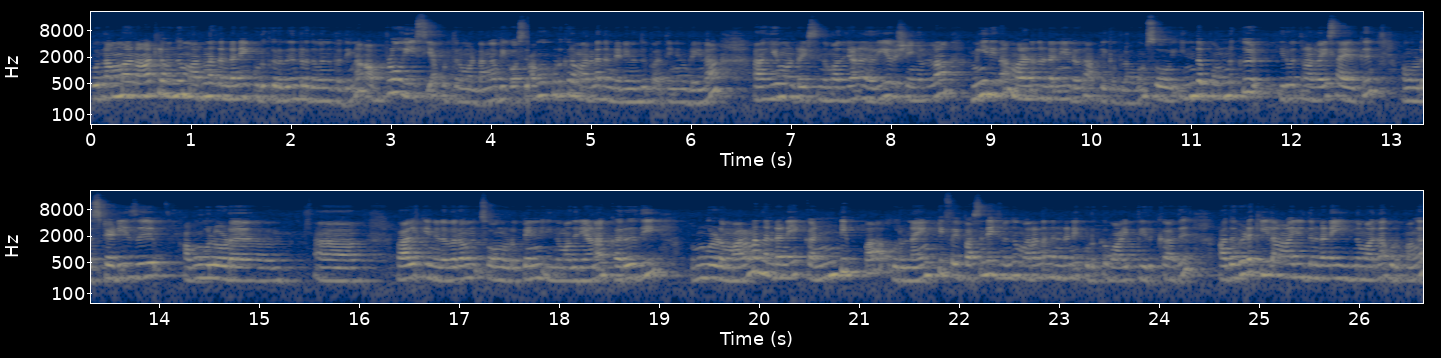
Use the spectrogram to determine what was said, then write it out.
ஒரு நம்ம நாட்டில் வந்து மரண தண்டனை கொடுக்குறதுன்றது வந்து பார்த்தீங்கன்னா அவ்வளோ ஈஸியாக கொடுத்துட மாட்டாங்க. பிகாஸ் அவங்க கொடுக்குற மரண தண்டனை வந்து பார்த்தீங்க அப்படின்னா ஹியூமன் ரைட்ஸ் இந்த மாதிரியான நிறைய விஷயங்கள்லாம் மீறி தான் மரண தண்டனைன்றது அப்ளிகபிள் ஆகும். ஸோ இந்த பொண்ணுக்கு இருபத்தி நாலு வயசு ஆயிருக்கு அவங்களோட ஸ்டடீஸு அவங்களோட வாழ்க்கை நிலவரம் ஸோ அவங்களோட பெண் இந்த மாதிரியான கருதி உங்களோட மரண தண்டனை கண்டிப்பாக ஒரு 95% ஃபைவ் பர்சன்டேஜ் வந்து மரண தண்டனை கொடுக்க வாய்ப்பு இருக்காது. அதை விட கீழே ஆயுள் தண்டனை இந்த மாதிரி தான் கொடுப்பாங்க.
